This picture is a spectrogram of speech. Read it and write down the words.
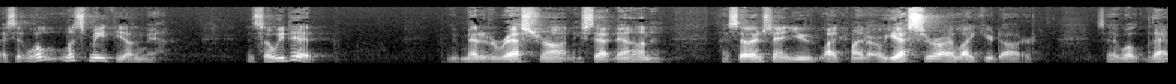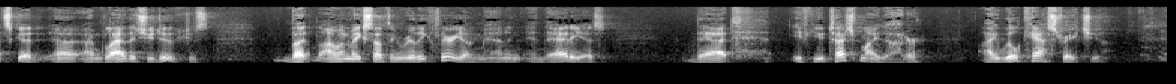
I said, Well, let's meet the young man. And so we did. We met at a restaurant, and he sat down, and I said, I understand you like my daughter. Oh, yes, sir, I like your daughter. I said, Well, that's good. Uh, I'm glad that you do. But I want to make something really clear, young man, and, and that is that if you touch my daughter, I will castrate you.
